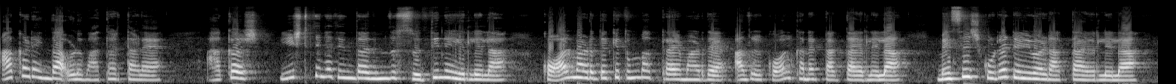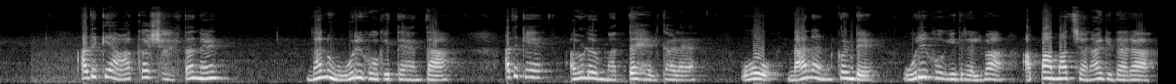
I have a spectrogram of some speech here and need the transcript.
ಆ ಕಡೆಯಿಂದ ಅವಳು ಮಾತಾಡ್ತಾಳೆ. ಆಕಾಶ್, ಇಷ್ಟು ದಿನದಿಂದ ನಿಮ್ಮದು ಸುದ್ದಿನೇ ಇರಲಿಲ್ಲ. ಕಾಲ್ ಮಾಡೋದಕ್ಕೆ ತುಂಬ ಟ್ರೈ ಮಾಡಿದೆ. ಆದರೆ ಕಾಲ್ ಕನೆಕ್ಟ್ ಆಗ್ತಾ ಇರಲಿಲ್ಲ. ಮೆಸೇಜ್ ಕೂಡ ಡೆಲಿವರ್ಡ್ ಆಗ್ತಾ ಇರಲಿಲ್ಲ. ಅದಕ್ಕೆ ಆಕಾಶ್ ಹೇಳ್ತಾನೆ, ನಾನು ಊರಿಗೆ ಹೋಗಿದ್ದೆ ಅಂತ. ಅದಕ್ಕೆ ಅವಳು ಮತ್ತೆ ಹೇಳ್ತಾಳೆ, ಓ, ನಾನು ಅಂದ್ಕೊಂಡೆ ಊರಿಗೆ ಹೋಗಿದ್ರಲ್ವಾ? ಅಪ್ಪ, ಅಮ್ಮ ಚೆನ್ನಾಗಿದ್ದಾರಾ?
